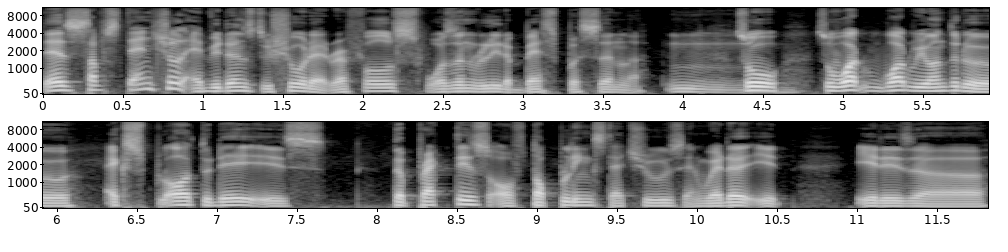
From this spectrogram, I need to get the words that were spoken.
there's substantial evidence to show that Raffles wasn't really the best person. Mm. So so what what we wanted to explore today is the practice of toppling statues and whether it it is a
